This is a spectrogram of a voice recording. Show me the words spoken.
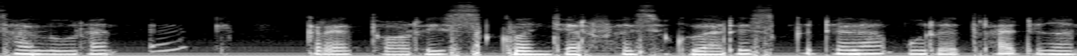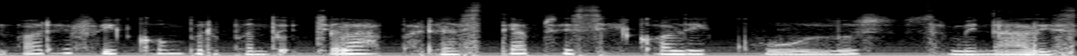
Saluran sekretoris kelenjar vesikularis ke dalam uretra dengan orifikum berbentuk celah pada setiap sisi coliculus seminalis.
